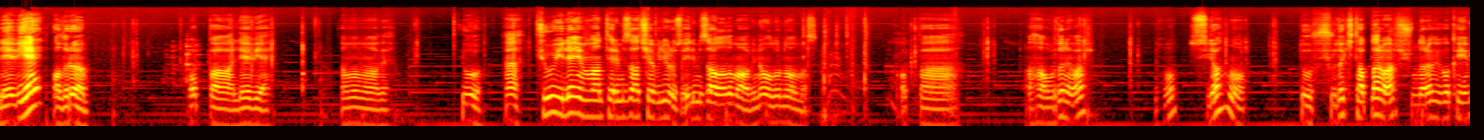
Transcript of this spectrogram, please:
Levye alırım. Hoppa levye. Tamam abi. Q. Heh. Q ile envanterimizi açabiliyoruz. Elimize alalım abi. Ne olur ne olmaz. Hoppa. Aha orada ne var? Oho, silah mı o? Dur. Şurada kitaplar var. Şunlara bir bakayım.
